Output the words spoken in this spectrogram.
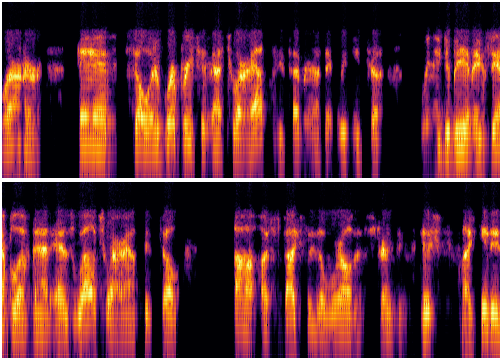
learner. And so, if we're preaching that to our athletes, I mean, I think we need to we need to be an example of that as well to our athletes. So, uh, especially the world of strength and conditioning, like it is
